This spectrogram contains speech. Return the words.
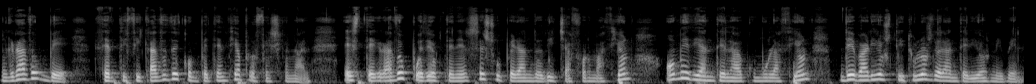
Grado B. Certificado de competencia profesional. Este grado puede obtenerse superando dicha formación o mediante la acumulación de varios títulos del anterior nivel.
